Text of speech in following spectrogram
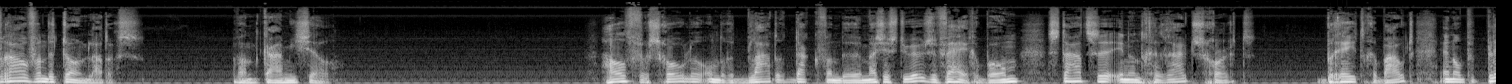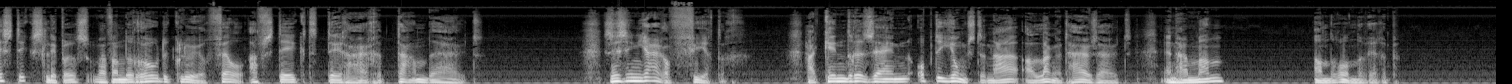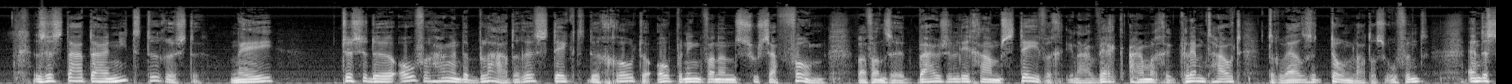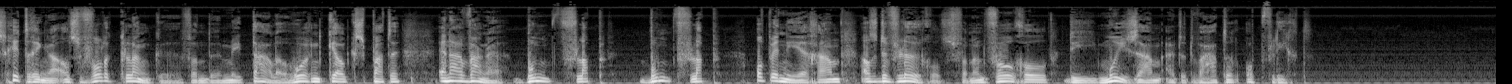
Vrouw van de toonladders van K. Michel. Half verscholen onder het bladerdak van de majestueuze vijgenboom... staat ze in een geruit schort, breed gebouwd... en op plastic slippers waarvan de rode kleur fel afsteekt tegen haar getaande huid. Ze is een jaar of veertig. Haar kinderen zijn op de jongste na al lang het huis uit... en haar man, ander onderwerp... Ze staat daar niet te rusten. Nee, tussen de overhangende bladeren steekt de grote opening van een sousafoon... waarvan ze het buizenlichaam stevig in haar werkarmen geklemd houdt... terwijl ze toonladders oefent... en de schitteringen als volle klanken van de metalen hoornkelkspatten... en haar wangen boemflap, boemflap op en neer gaan als de vleugels van een vogel die moeizaam uit het water opvliegt.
